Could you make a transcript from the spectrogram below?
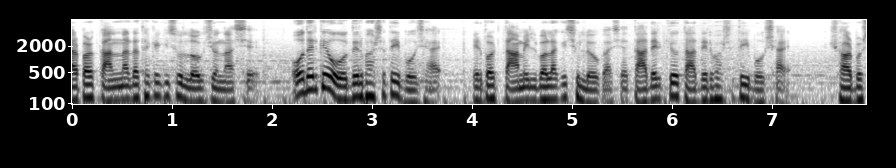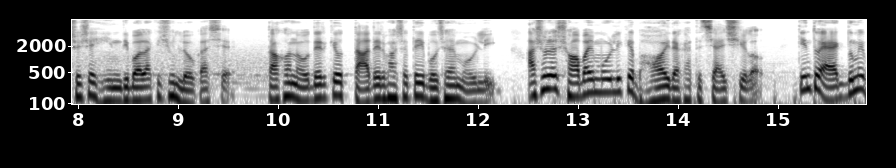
তারপর কান্নাডা থেকে কিছু লোকজন আসে। ওদেরকে ওদের ভাষাতেই বোঝায়। এরপর তামিল বলা কিছু লোক আসে, তাদেরকেও তাদের ভাষাতেই বোঝায়। সর্বশেষে হিন্দি বলা কিছু লোক আসে। তখন ওদেরকেও তাদের ভাষাতেই বোঝায় মুরলী। আসলে সবাই মুরলিকে ভয় দেখাতে চাইছিল, কিন্তু একদমই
